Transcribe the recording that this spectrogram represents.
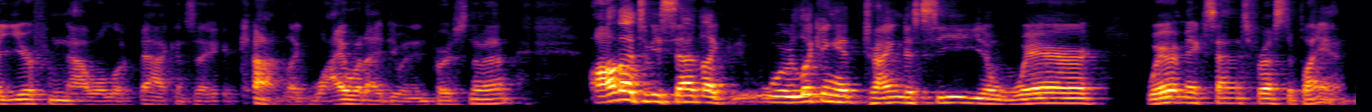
a year from now, we'll look back and say, God, like, why would I do an in-person event? All that to be said, like we're looking at trying to see, you know, where where it makes sense for us to plan.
